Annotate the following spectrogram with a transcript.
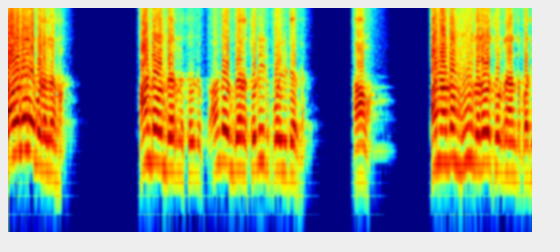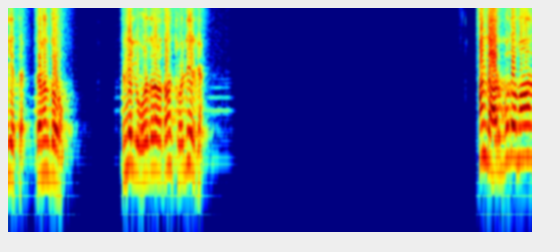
கவலையப்படலை நான். ஆண்டவன் பேரில் சொல்லி ஆண்டவன் பேரை சொல்லிட்டு போய்கிட்டே இருக்கேன். ஆமாம் அதனால தான் மூணு தடவை சொல்கிறேன் அந்த பதியத்தை தினந்தோறும். இன்னைக்கு ஒரு தடவை தான் சொல்லியிருக்கேன். அந்த அற்புதமான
